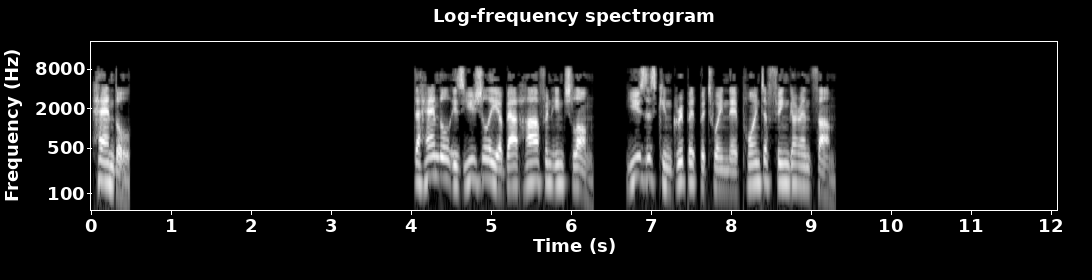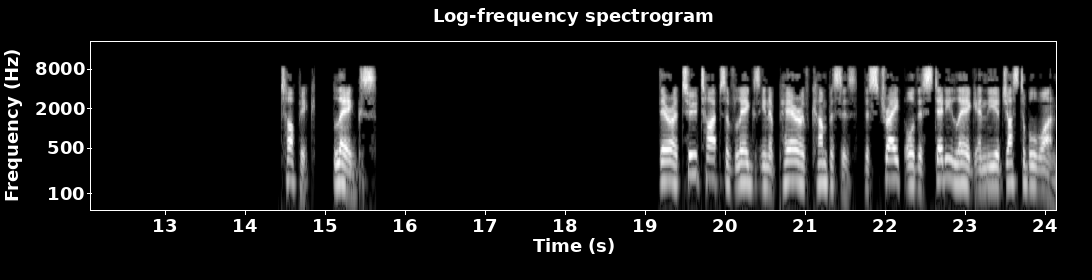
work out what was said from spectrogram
Handle The handle is usually about half an inch long. Users can grip it between their pointer finger and thumb. Legs There are two types of legs in a pair of compasses, the straight or the steady leg and the adjustable one.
